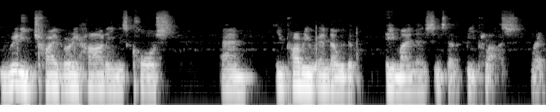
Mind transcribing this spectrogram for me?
really try very hard in this course and you probably will end up with a A minus instead of B plus, right?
